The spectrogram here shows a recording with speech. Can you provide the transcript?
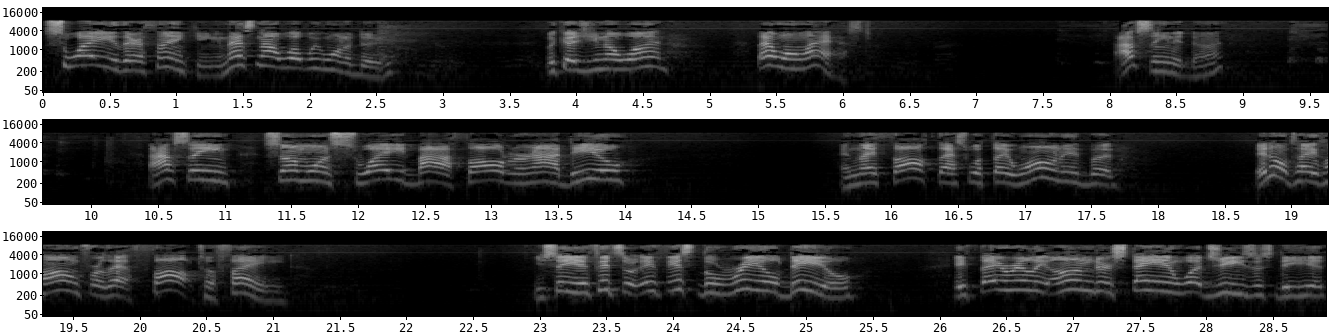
sway their thinking. And that's not what we want to do. Because you know what? That won't last. I've seen it done. I've seen someone swayed by a thought or an ideal, and they thought that's what they wanted, but it don't take long for that thought to fade. You see, if it's, a, if it's the real deal, if they really understand what Jesus did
